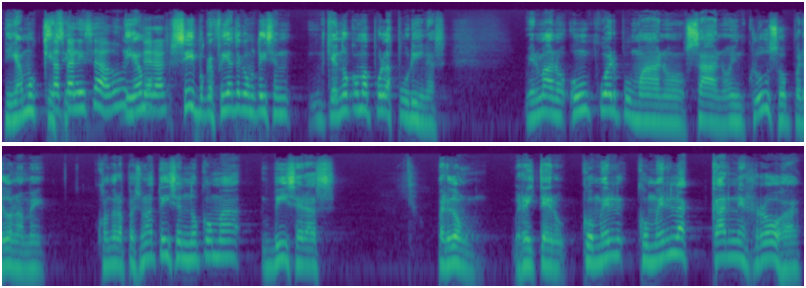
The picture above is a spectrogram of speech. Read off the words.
digamos que... se- Satanizado, digamos, literal. Sí, porque fíjate como te dicen que no comas por las purinas. Mi hermano, un cuerpo humano sano, incluso, perdóname, cuando las personas te dicen no coma vísceras, perdón, reitero, comer, comer la carne roja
